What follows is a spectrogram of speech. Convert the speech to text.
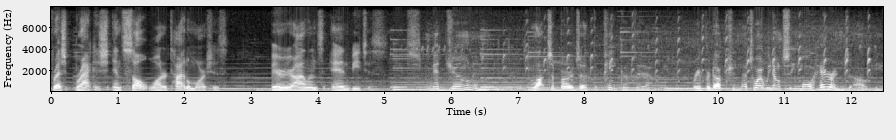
fresh brackish and saltwater tidal marshes, barrier islands, and beaches. It's mid-June and lots of birds at the peak of their reproduction. That's why we don't see more herons out here.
